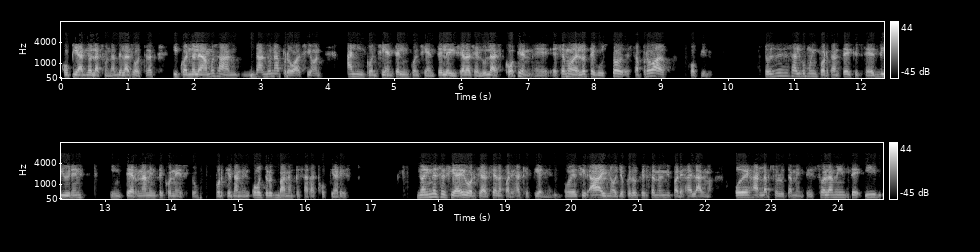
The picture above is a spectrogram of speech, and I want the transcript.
copiando las unas de las otras y cuando le vamos a, dando una aprobación al inconsciente, el inconsciente le dice a las células, copien, eh, ese modelo te gustó, está aprobado, cópienlo. Entonces es algo muy importante de que ustedes vibren internamente con esto, porque también otros van a empezar a copiar esto. No hay necesidad de divorciarse de la pareja que tienen o decir, ay, no, yo creo que esta no es mi pareja del alma, o dejarla absolutamente, solamente ir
